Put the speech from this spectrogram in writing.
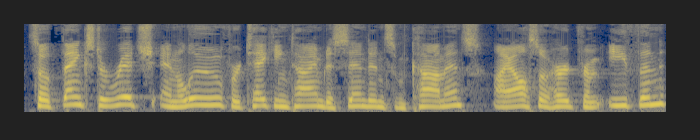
So thanks to Rich and Lou for taking time to send in some comments. I also heard from Ethan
